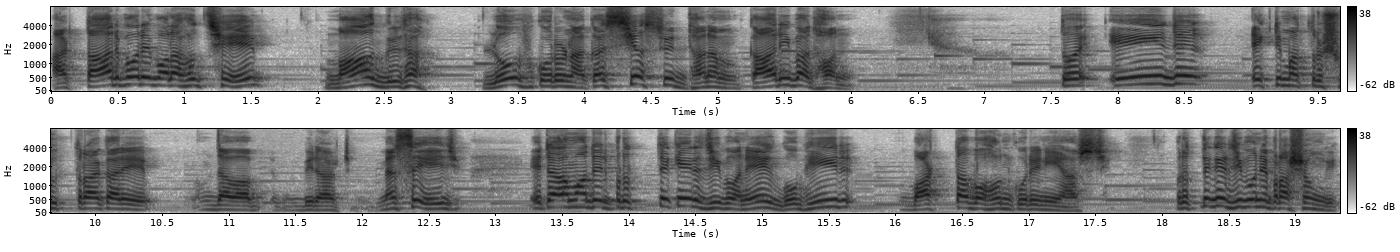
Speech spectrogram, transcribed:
আর তারপরে বলা হচ্ছে মা গৃধা লোভ করো না, কস্য ধনম কারি বা ধন। তো এই যে একটি মাত্র সূত্রাকারে দেওয়া বিরাট মেসেজ এটা আমাদের প্রত্যেকের জীবনে গভীর বার্তা বহন করে নিয়ে আসছে। প্রত্যেকের জীবনে প্রাসঙ্গিক।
